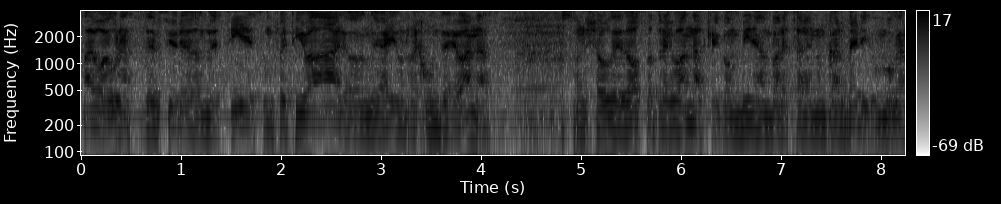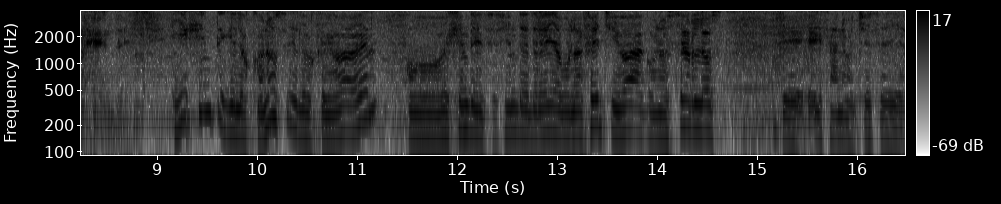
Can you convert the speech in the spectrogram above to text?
salvo algunas excepciones donde sí es un festival o donde hay un rejunte de bandas, son shows de dos o tres bandas que combinan para estar en un cartel y convocar gente. ¿Y hay gente que los conoce, los que lo va a ver? ¿O hay gente que se siente atraída por la fecha y va a conocerlos eh, esa noche, ese día?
